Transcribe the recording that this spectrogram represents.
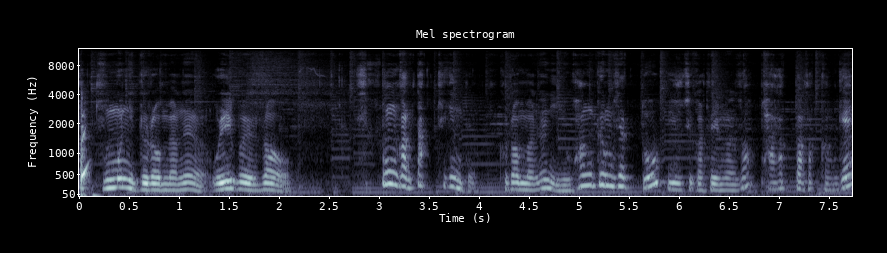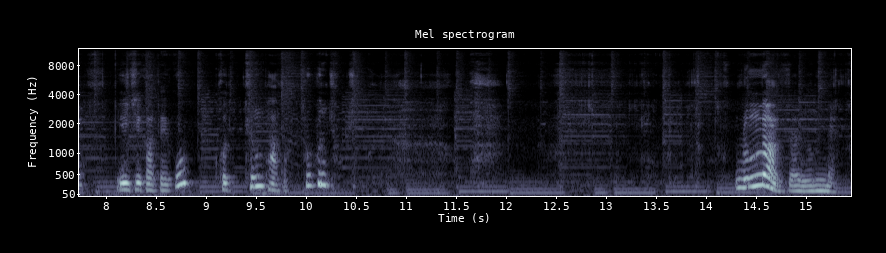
딱 주문이 들어오면은 올리브에서 10분간 딱 튀긴대요. 그러면은 이 황금색도 유지가 되면서 바삭바삭한 게 유지가 되고 겉은 바삭, 속은 촉촉. 룸메 왔어요, 룸메.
